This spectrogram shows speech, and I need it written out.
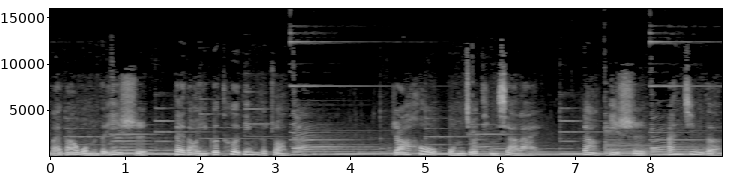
来把我们的意识。带到一个特定的状态，然后我们就停下来，让意识安静地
